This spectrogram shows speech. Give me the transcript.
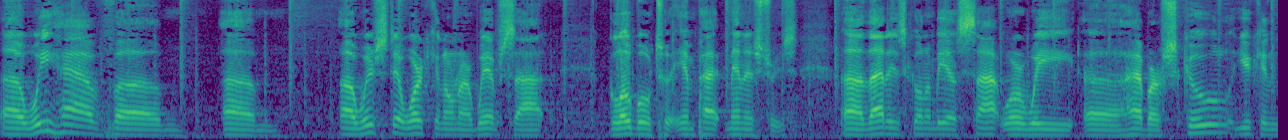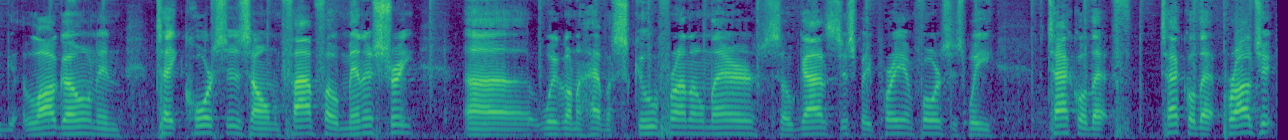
Uh, we have, um, um, uh, we're still working on our website, Global to Impact Ministries. Uh, that is going to be a site where we have our school. You can log on and take courses on fivefold ministry. Uh, we're going to have a school front on there, so guys, just be praying for us as we tackle that tackle that project.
